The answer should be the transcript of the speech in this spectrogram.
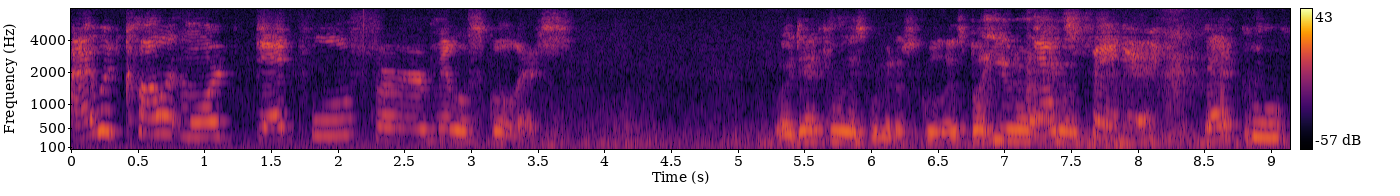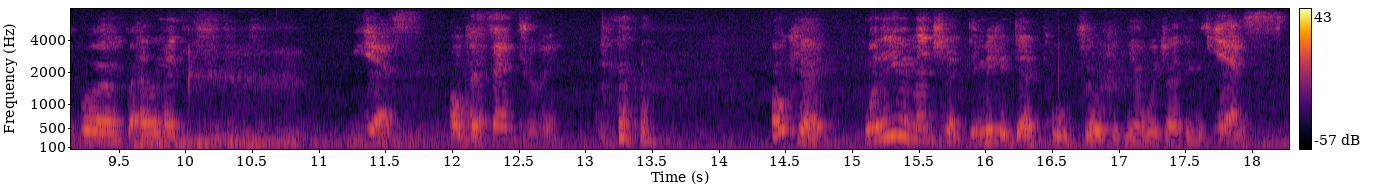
I would call it more Deadpool for middle schoolers. Well, Deadpool is for middle schoolers, but you know, That's fair. Deadpool for, for elementary students. Yes, Okay. essentially. okay. Well, they even mention it. They make a Deadpool joke in here, which I think is funny. Yes.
